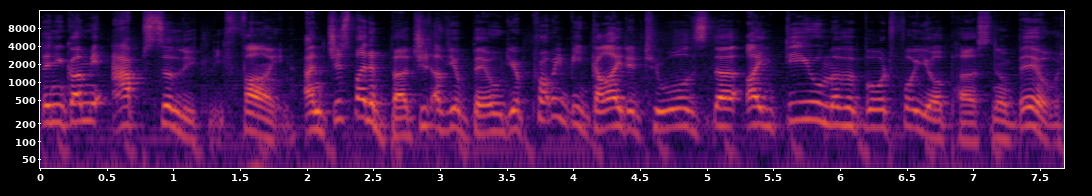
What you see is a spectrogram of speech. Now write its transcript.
then you're gonna be absolutely fine. And just by the budget of your build, you'll probably be guided towards the ideal motherboard for your personal build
